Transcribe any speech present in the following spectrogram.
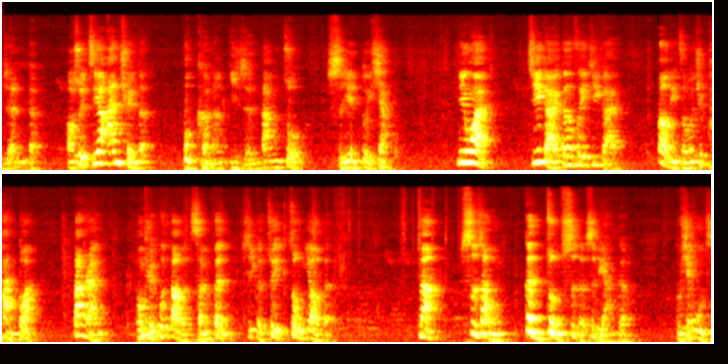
人的。好，所以只要安全的，不可能以人当做实验对象。另外，机改跟非机改到底怎么去判断？当然，同学问到的成分是一个最重要的。那事实上，我们更重视的是两个毒性物质、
